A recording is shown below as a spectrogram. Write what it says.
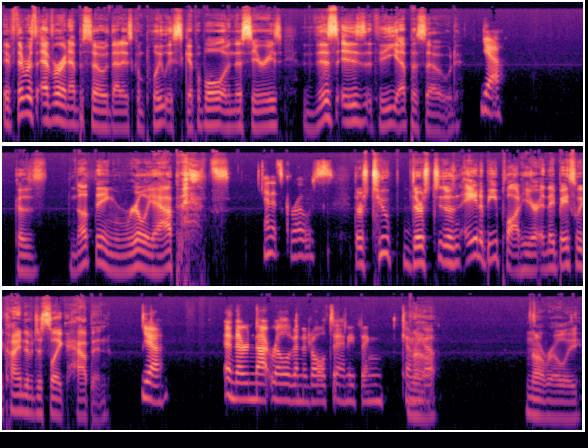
If there was ever an episode that is completely skippable in this series, this is the episode. yeah. Because nothing really happens. and it's gross there's two there's two there's an A and a B plot here and they basically kind of just like happen. yeah and they're not relevant at all to anything coming No. up Not really.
